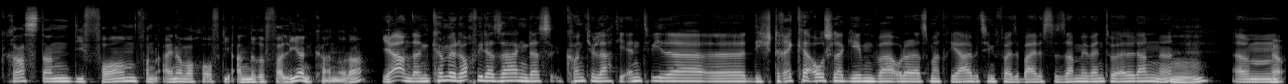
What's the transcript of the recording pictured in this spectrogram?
krass dann die Form von einer Woche auf die andere verlieren kann, oder? Ja, und dann können wir doch wieder sagen, dass Kontiolahti entweder äh, die Strecke ausschlaggebend war oder das Material, beziehungsweise beides zusammen eventuell dann, ne? Mhm. Ähm, ja.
